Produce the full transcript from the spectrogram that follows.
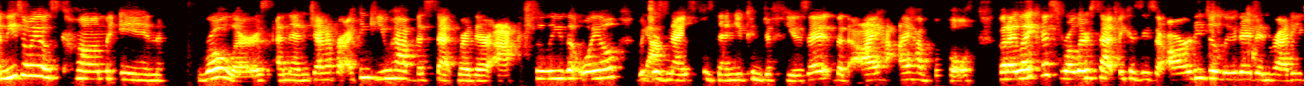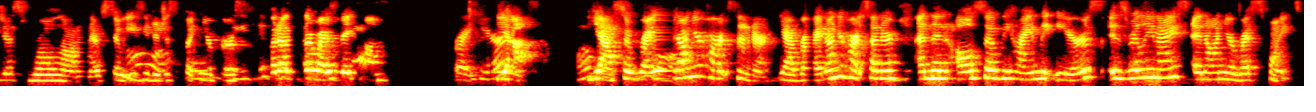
and these oils come in rollers. And then jennifer i think you have the set where they're actually the oil which yeah. is nice because then you can diffuse it but i i have both. But i like this roller set because these are already diluted and ready just roll on. They're so easy oh, to just put in your purse. But otherwise they come right here? Yes Oh, yeah, so right on your heart center. Yeah, right on your heart center. And then also behind the ears is really nice and on your wrist points.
